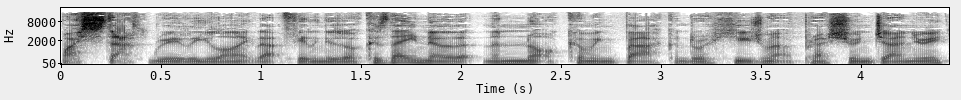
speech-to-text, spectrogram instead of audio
my staff really like that feeling as well because they know that they're not coming back under a huge amount of pressure in January.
